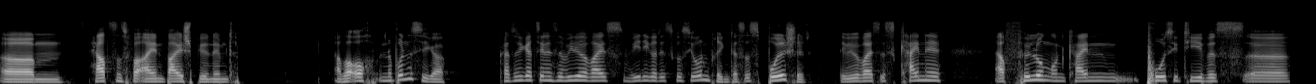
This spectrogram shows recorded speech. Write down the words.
ähm, Herzensverein Beispiel nimmt. Aber auch in der Bundesliga. Kannst du nicht erzählen, dass der Videobeweis weniger Diskussionen bringt. Das ist Bullshit. Der Videobeweis ist keine Erfüllung und kein positives, äh,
